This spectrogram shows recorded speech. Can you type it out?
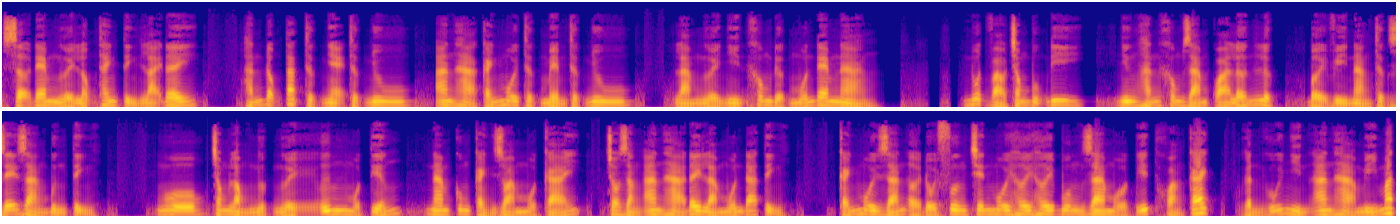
sợ đem người lộng thanh tỉnh lại đây. Hắn động tác thực nhẹ thực nhu, an hạ cánh môi thực mềm thực nhu, làm người nhìn không được muốn đem nàng nuốt vào trong bụng đi, nhưng hắn không dám quá lớn lực, bởi vì nàng thực dễ dàng bừng tỉnh. Ngô, trong lòng ngực người ưng một tiếng, nam cung cảnh doàm một cái, cho rằng An Hà đây là muốn đã tỉnh, cánh môi dán ở đối phương trên môi hơi hơi buông ra một ít khoảng cách, gần gũi nhìn An Hà mí mắt,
